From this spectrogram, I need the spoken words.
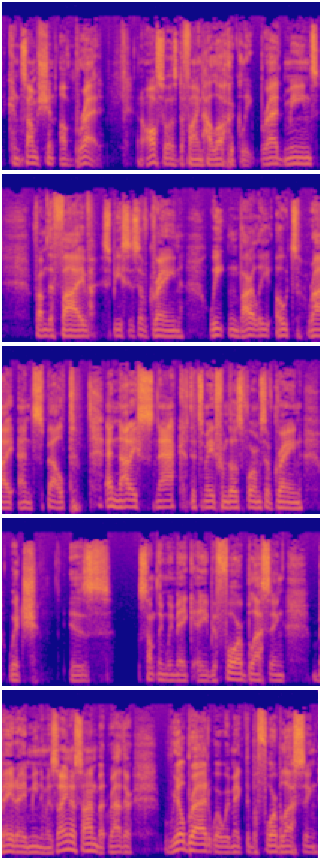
the consumption of bread. And also, as defined halachically, bread means from the five species of grain wheat and barley, oats, rye, and spelt, and not a snack that's made from those forms of grain, which is something we make a before blessing bere minim on, but rather real bread where we make the before blessing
